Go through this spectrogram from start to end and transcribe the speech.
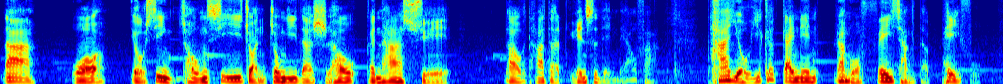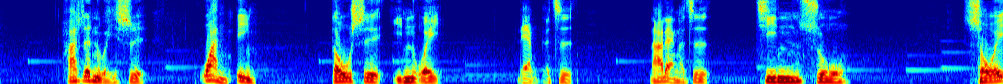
那我有幸从西医转中医的时候，跟他学到他的原始点疗法。他有一个概念让我非常的佩服，他认为是万病都是因为两个字，哪两个字？筋缩。所谓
